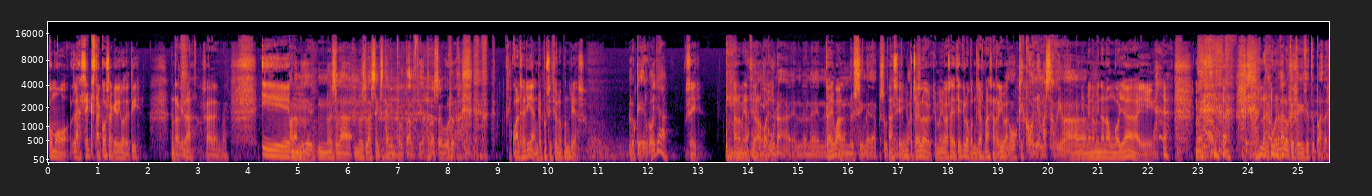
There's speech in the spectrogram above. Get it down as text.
como la sexta cosa que digo de ti, en realidad. O sea, y Para mm, mí no es, la, no es la sexta en importancia, te lo aseguro. ¿cuál sería? ¿En qué posición lo pondrías? ¿Lo que? ¿El Goya? Sí, la nominación al Goya. Ninguna. En, en- en- ¿Te da igual? sí, me da Ah, absolutamente sí, igual. pensaba que, lo- que me ibas a decir que lo pondrías más arriba. No, qué coño, más arriba. me nominan a un Goya y No, Recuerda lo que te dice tu padre,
